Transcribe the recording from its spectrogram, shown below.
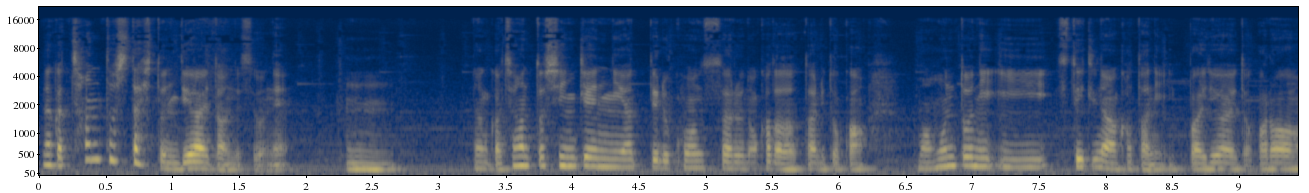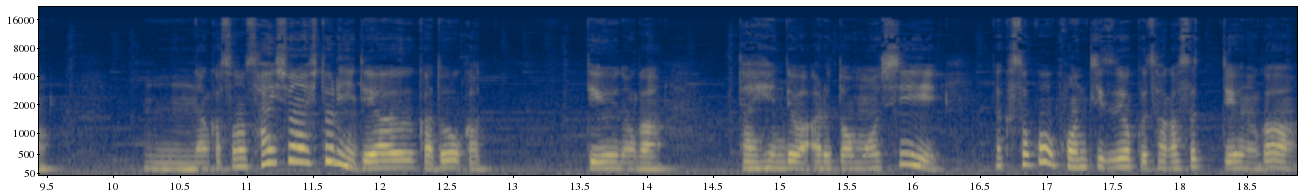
なんかちゃんとした人に出会えたんですよね。うん、なんかちゃんと真剣にやってるコンサルの方だったりとか、まあ、本当にいい素敵な方にいっぱい出会えたからうんなんかその最初の一人に出会うかどうかっていうのが大変ではあると思うしなんかそこを根気強く探すっていうのが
